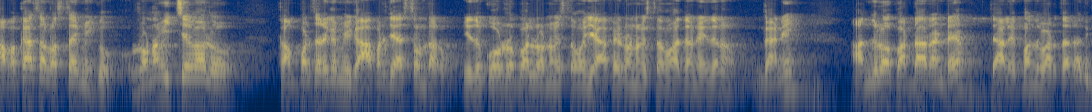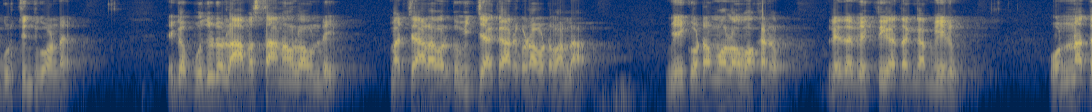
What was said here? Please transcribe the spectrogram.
అవకాశాలు వస్తాయి మీకు. రుణం ఇచ్చేవాళ్ళు కంపల్సరీగా మీకు ఆఫర్ చేస్తుంటారు ఏదో కోటి రూపాయలు రుణం ఇస్తాము యాభై రుణం ఇస్తాము అదేనో ఏదైనా కానీ అందులో పడ్డారంటే చాలా ఇబ్బంది పడతారు. అది గుర్తుంచుకోండి. ఇక బుధుడు లాభస్థానంలో ఉండి మరి చాలా వరకు విద్యాకారకుడు అవటం వల్ల మీ కుటుంబంలో ఒకరు లేదా వ్యక్తిగతంగా మీరు ఉన్నత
